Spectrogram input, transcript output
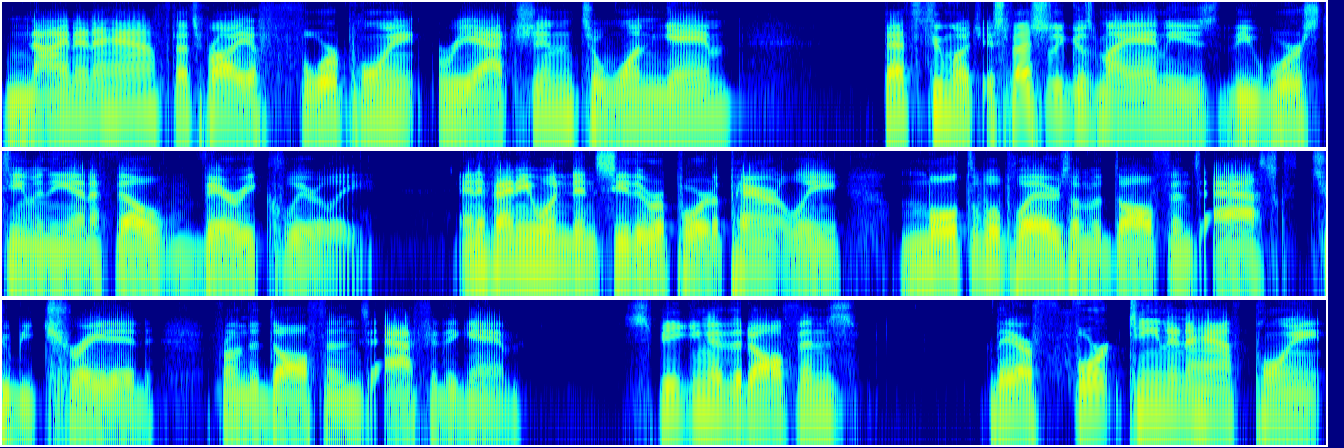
nine and a half. That's probably a four-point reaction to one game. That's too much, especially because Miami is the worst team in the NFL very clearly. And if anyone didn't see the report, apparently multiple players on the Dolphins asked to be traded from the Dolphins after the game. Speaking of the Dolphins, they are 14 and a half point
